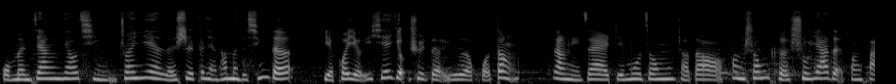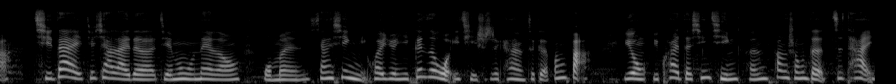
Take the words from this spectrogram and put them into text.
我们将邀请专业人士分享他们的心得，也会有一些有趣的娱乐活动。让你在节目中找到放松和舒压的方法。期待接下来的节目内容，我们相信你会愿意跟着我一起试试看这个方法，用愉快的心情和放松的姿态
